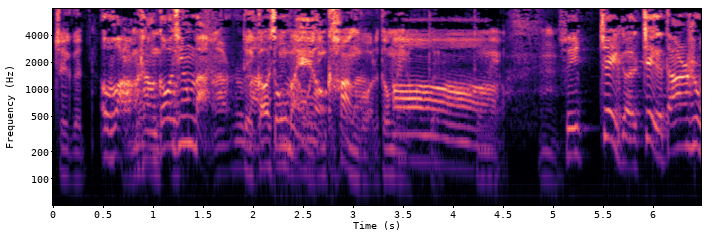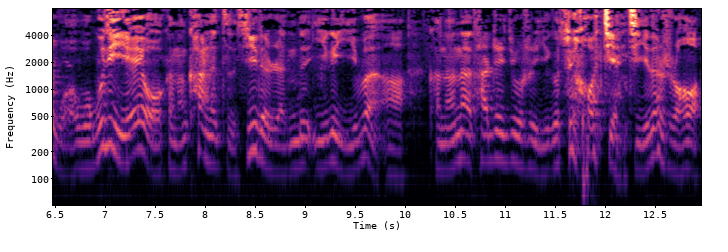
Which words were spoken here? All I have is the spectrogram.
这个网上高清版了，是吧？对，高清版我已经看过了，都没有，都没有。嗯，所以这个这个当然是我我估计也有可能看着仔细的人的一个疑问啊，可能呢他这就是一个最后剪辑的时候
